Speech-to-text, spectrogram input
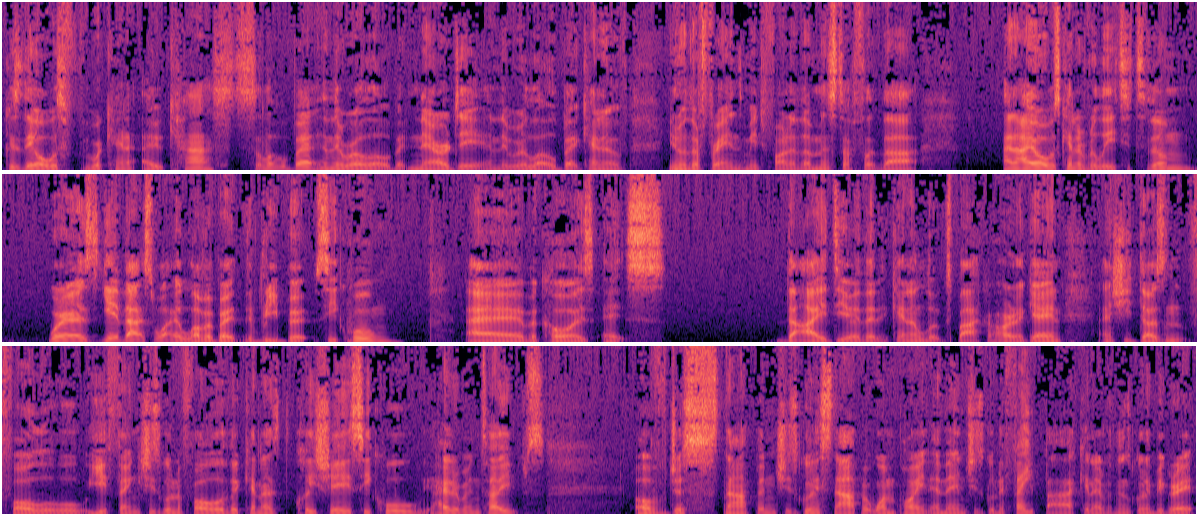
because they always were kind of outcasts a little bit, and they were a little bit nerdy, and they were a little bit kind of you know their friends made fun of them and stuff like that, and I always kind of related to them. Whereas, yeah, that's what I love about the reboot sequel, uh, because it's the idea that it kind of looks back at her again and she doesn't follow you think she's going to follow the kind of cliche sequel heroine types of just snapping she's going to snap at one point and then she's going to fight back and everything's going to be great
